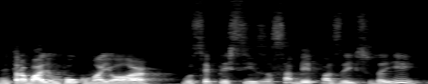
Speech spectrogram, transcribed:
um trabalho um pouco maior, você precisa saber fazer isso daí.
